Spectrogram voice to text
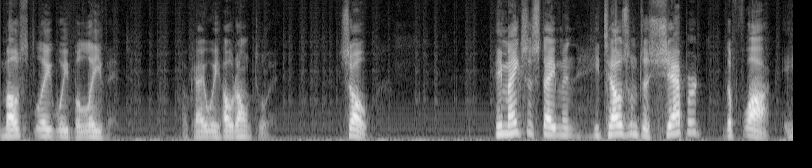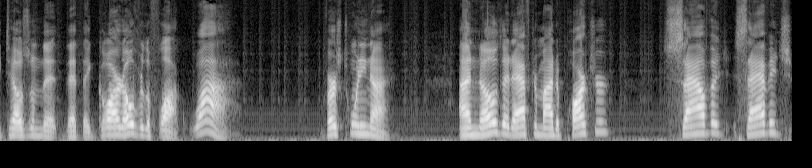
mostly we believe it. Okay, we hold on to it. So, he makes a statement. He tells them to shepherd the flock. He tells them that, that they guard over the flock. Why? Verse 29 I know that after my departure, savage, savage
